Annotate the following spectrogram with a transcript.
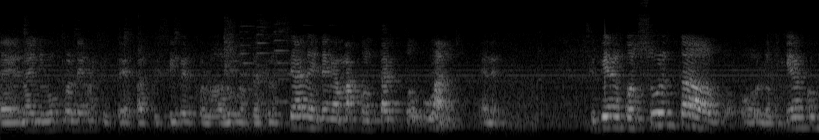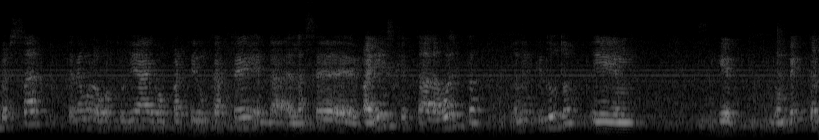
eh, no hay ningún problema que ustedes participen con los alumnos presenciales y tengan más contacto humano en esto. Si tienen consulta o, o lo que quieran conversar, tenemos la oportunidad de compartir un café en la, en la sede de París, que está a la vuelta del instituto. Y, así que, don Víctor,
